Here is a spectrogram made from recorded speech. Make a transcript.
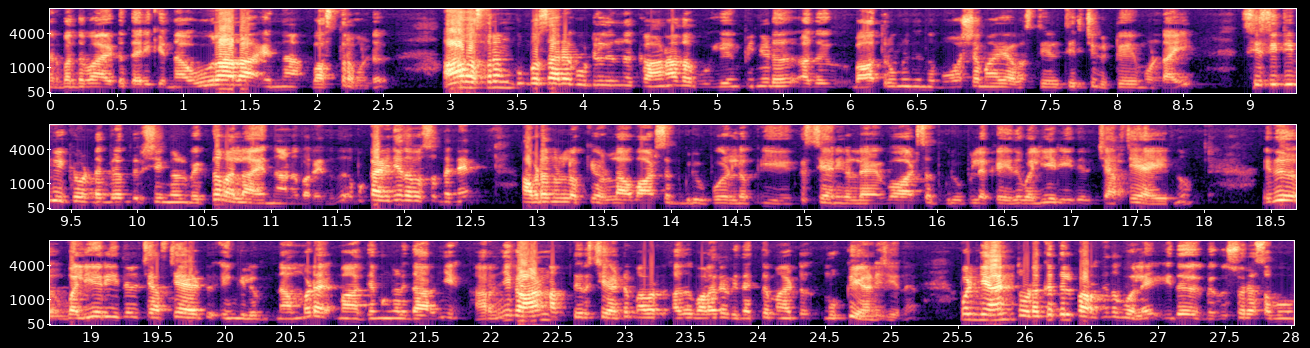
നിർബന്ധമായിട്ട് ധരിക്കുന്ന ഊറാറ എന്ന വസ്ത്രമുണ്ട്. ആ വസ്ത്രം കുംഭസാര കൂട്ടിൽ നിന്ന് കാണാതെ പോവുകയും പിന്നീട് അത് ബാത്റൂമിൽ നിന്ന് മോശമായ അവസ്ഥയിൽ തിരിച്ചു കിട്ടുകയും ഉണ്ടായി. സി സി ടി വി ഒക്കെ ഉണ്ടെങ്കിലും ദൃശ്യങ്ങൾ വ്യക്തമല്ല എന്നാണ് പറയുന്നത്. അപ്പൊ കഴിഞ്ഞ ദിവസം തന്നെ അവിടങ്ങളിലൊക്കെയുള്ള വാട്സപ്പ് ഗ്രൂപ്പുകളിലും ഈ ക്രിസ്ത്യാനികളുടെ വാട്സപ്പ് ഗ്രൂപ്പിലൊക്കെ ഇത് വലിയ രീതിയിൽ ചർച്ചയായിരുന്നു. ഇത് വലിയ രീതിയിൽ ചർച്ചയായിട്ട് എങ്കിലും നമ്മുടെ മാധ്യമങ്ങൾ ഇത് അറിഞ്ഞ് അറിഞ്ഞു കാണണം തീർച്ചയായിട്ടും അവർ അത് വളരെ വിദഗ്ധമായിട്ട് മുക്കുകയാണ് ചെയ്യുന്നത്. അപ്പോൾ ഞാൻ തുടക്കത്തിൽ പറഞ്ഞതുപോലെ ഇത് ബഹുസ്വര സമൂഹ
